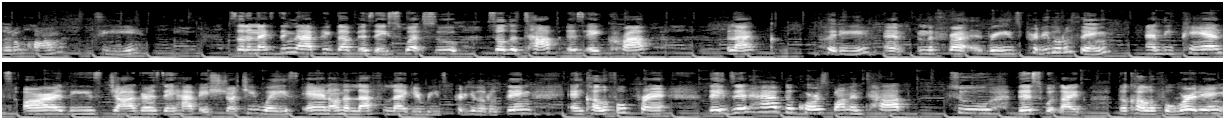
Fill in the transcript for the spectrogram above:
little calm tee. So the next thing that I picked up is a sweatsuit. So the top is a crop black hoodie and in the front it reads pretty little thing and the pants are these joggers. They have a stretchy waist and on the left leg it reads pretty little thing in colorful print. They did have the corresponding top to this with like the colorful wording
